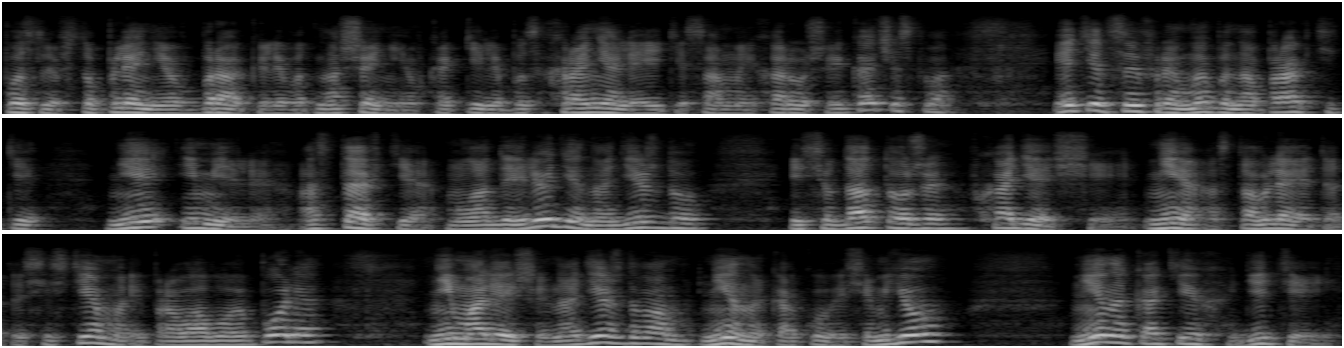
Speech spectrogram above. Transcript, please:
после вступления в брак или в отношения в какие-либо сохраняли эти самые хорошие качества, эти цифры мы бы на практике не имели. Оставьте, молодые люди, надежду и сюда тоже входящие. Не оставляет эта система и правовое поле ни малейшей надежды вам ни на какую семью, ни на каких детей.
